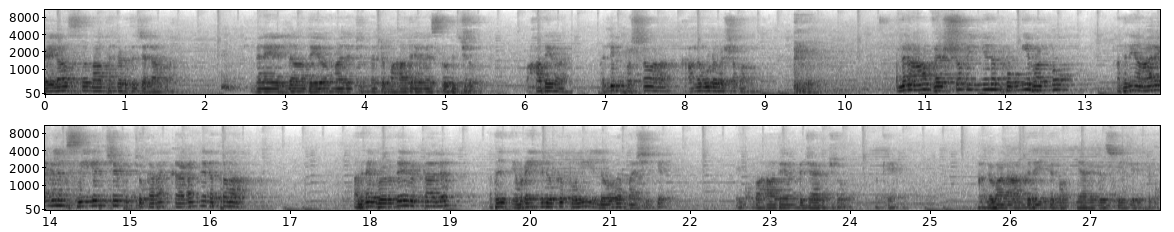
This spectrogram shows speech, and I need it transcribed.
കൈലാസനാഥന്റെ അടുത്ത് ചെല്ലാൻ ഇങ്ങനെ എല്ലാ ദേവന്മാരും ചെന്നിട്ട് മഹാദേവനെ സ്തുതിച്ചു. മഹാദേവൻ വലിയ പ്രശ്നമാണ്. കാലുകൂടെ വിഷമാണ് അന്നേരം ആ വിഷം ഇങ്ങനെ പൊങ്ങി വന്നു. അതിനെ ആരെങ്കിലും സ്വീകരിച്ചേ പറ്റൂ. കാരണം കടഞ്ഞെടുത്തതാണ്. അതിനെ വെറുതെ വിട്ടാൽ അത് എവിടെയെങ്കിലുമൊക്കെ പോയി ലോകം നശിക്കും മഹാദേവൻ വിചാരിച്ചു. ഓക്കെ. ഭഗവാൻ ആഗ്രഹിക്കുന്നു. ഞാനിത് സ്വീകരിക്കുന്നു.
